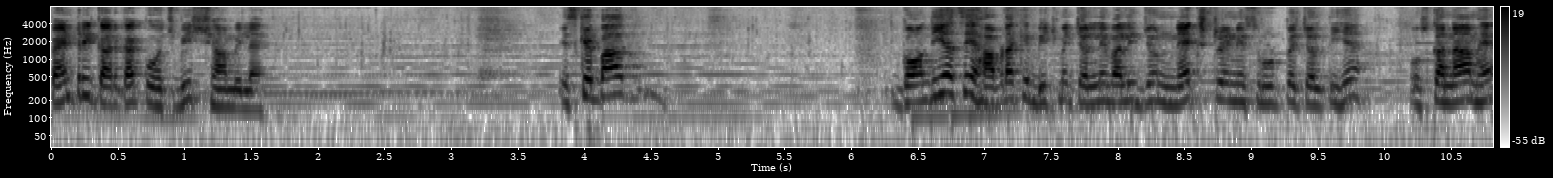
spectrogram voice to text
पेंट्री कार का कोच भी शामिल है। इसके बाद, गोंदिया से हावड़ा के बीच में चलने वाली जो नेक्स्ट ट्रेन इस रूट पे चलती है, उसका नाम है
